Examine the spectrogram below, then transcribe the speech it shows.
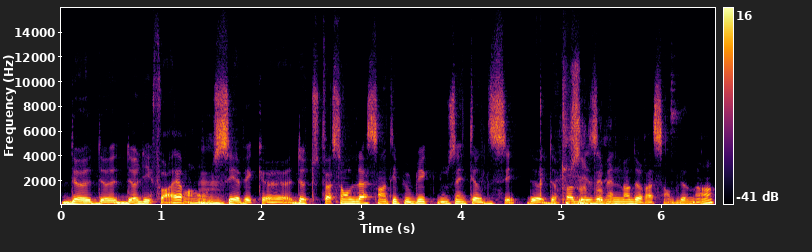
de, de, de, les faire. On mm -hmm. sait avec, euh, de toute façon, la santé publique nous interdisait de, de faire des événements de rassemblement.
